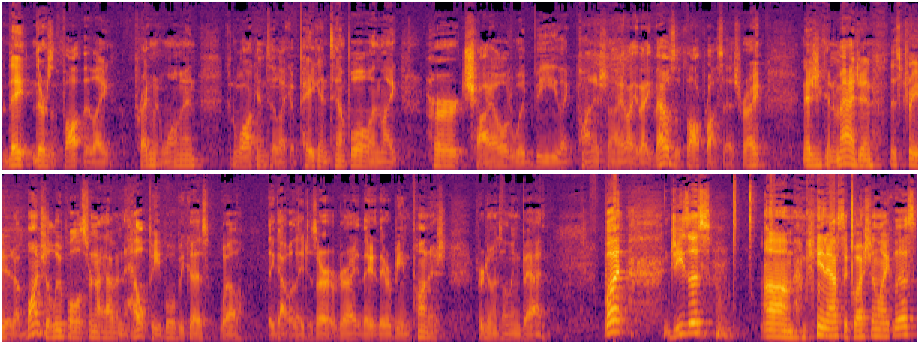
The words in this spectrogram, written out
They there's a thought that like a pregnant woman could walk into like a pagan temple and like her child would be like punished and like like that was the thought process, right? And as you can imagine, this created a bunch of loopholes for not having to help people because, well, they got what they deserved, right? They, they were being punished for doing something bad. But Jesus, um, being asked a question like this,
